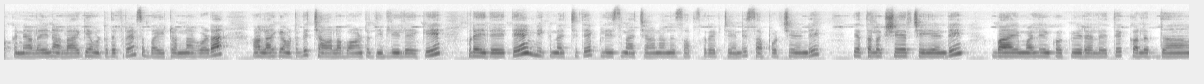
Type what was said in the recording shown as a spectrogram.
ఒక నెల అయినా అలాగే ఉంటుంది ఫ్రెండ్స్. బయట ఉన్నా కూడా అలాగే ఉంటుంది. చాలా బాగుంటుంది ఇడ్లీలోకి. ఇప్పుడు ఇదైతే మీకు నచ్చితే ప్లీజ్ నా ఛానల్ని సబ్స్క్రైబ్ చేయండి సపోర్ట్ చేయండి ఇతరులకు షేర్ చేయండి. బాయ్. మళ్ళీ ఇంకొక వీడియోలో అయితే కలుద్దాం.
